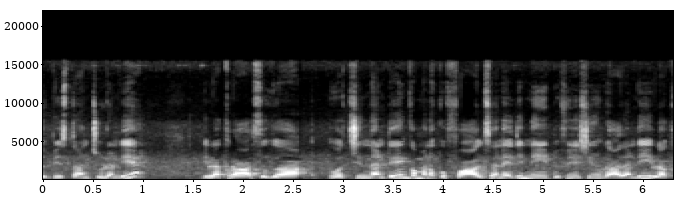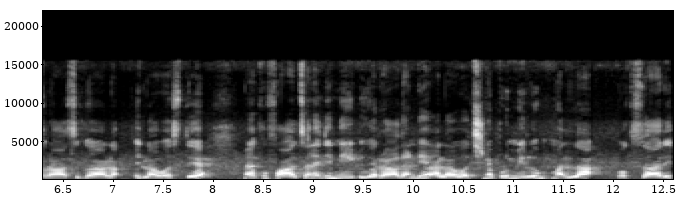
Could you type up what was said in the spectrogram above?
చూపిస్తాను చూడండి. ఇలా క్రాస్గా వచ్చిందంటే ఇంకా మనకు ఫాల్స్ అనేది నీట్ ఫినిషింగ్ రాదండి. ఇలా క్రాస్గా అలా ఇలా వస్తే మనకు ఫాల్స్ అనేది నీట్గా రాదండి. అలా వచ్చినప్పుడు మీరు మళ్ళా ఒకసారి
